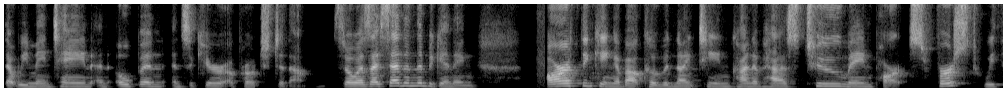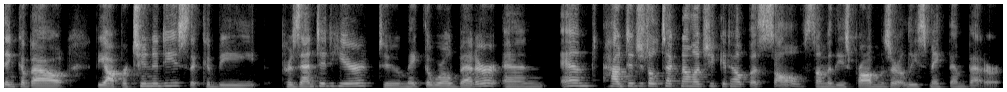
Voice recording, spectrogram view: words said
that we maintain an open and secure approach to them. So as I said in the beginning, our thinking about COVID-19 kind of has two main parts. First, we think about the opportunities that could be presented here to make the world better and, and how digital technology could help us solve some of these problems or at least make them better.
